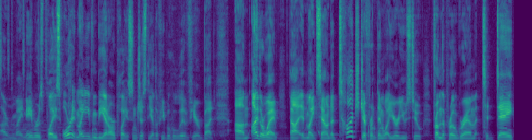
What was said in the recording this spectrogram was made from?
our, my neighbor's place, or it might even be at our place and just the other people who live here. But um, either way, uh, it might sound a touch different than what you're used to from the program today.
